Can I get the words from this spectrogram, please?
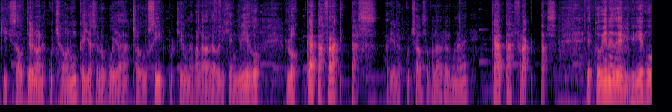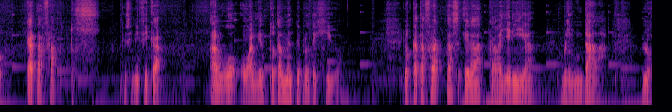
quizás ustedes no han escuchado nunca, ya se los voy a traducir porque es una palabra de origen griego, los catafractas. ¿Habían escuchado esa palabra alguna vez? Catafractas. Esto viene del griego catafracto catafractos, que significa algo o alguien totalmente protegido. Los catafractas era caballería blindada. Los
